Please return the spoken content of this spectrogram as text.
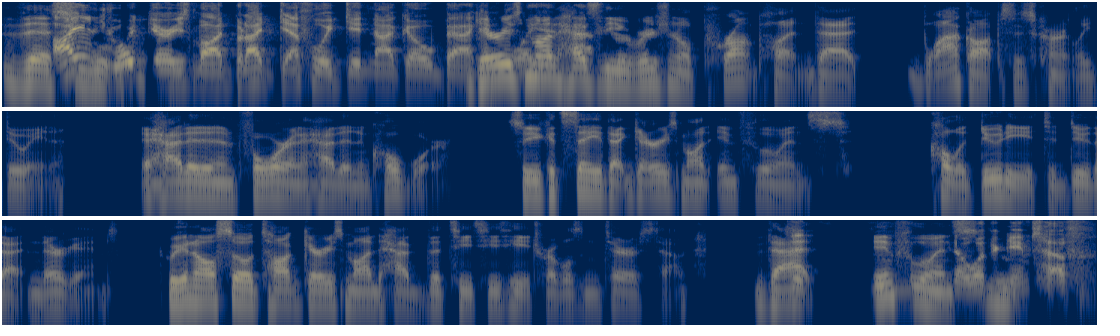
this. I w- enjoyed Garry's mod, but I definitely did not go back. and Garry's play mod it has the original prop hunt that Black Ops is currently doing. It had it in four and it had it in Cold War. So you could say that Garry's mod influenced Call of Duty to do that in their games. We can also talk Garry's mod had the TTT Troubles in Terrorist Town. That influence No other games have.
